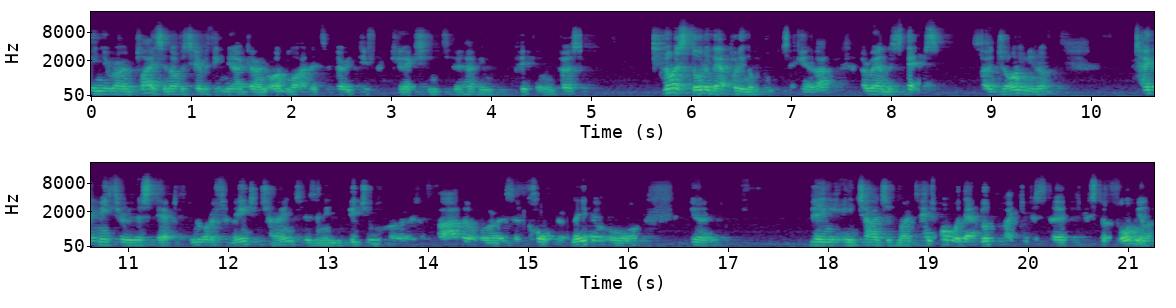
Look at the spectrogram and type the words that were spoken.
in your own place? And obviously, everything now going online, it's a very different connection to having people in person. And I just thought about putting a book together around the steps. So, John, you know, take me through the steps in order for me to change as an individual, or as a father, or as a corporate leader, or you know, being in charge of my team. What would that look like? Just a, just a formula.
